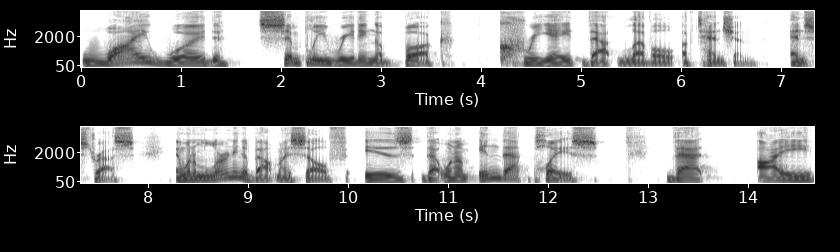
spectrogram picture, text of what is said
Why would simply reading a book create that level of tension and stress? And what I'm learning about myself is that when I'm in that place, that I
